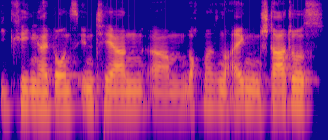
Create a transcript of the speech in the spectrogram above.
die kriegen halt bei uns intern ähm, nochmal so einen eigenen Status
